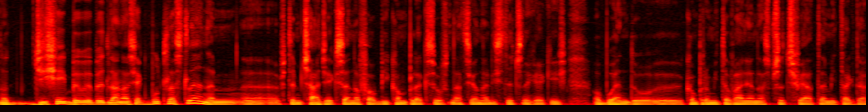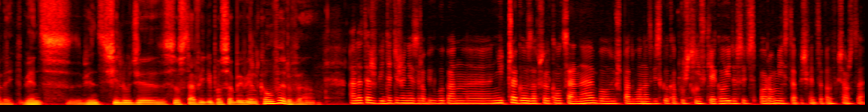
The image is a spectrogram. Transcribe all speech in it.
no dzisiaj byłyby dla nas jak butla z tlenem e, w tym czadzie ksenofobii, kompleksów nacjonalistycznych, jakiejś obłędu, y, kompromitowania nas przed światem i tak dalej. Więc, więc ci ludzie zostawili po sobie wielką wyrwę. Ale też widać, że nie zrobiłby pan e, niczego za wszelką cenę, bo już padło nazwisko Kapuścińskiego i dosyć sporo miejsca poświęca pan w książce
